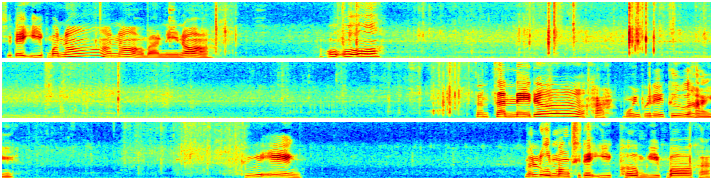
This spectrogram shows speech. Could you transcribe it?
สิได้อีกบ่เนาะเนาะบ้านนี้เนาะ โอ้โอ้โอ้สันๆในเด้อค่ะ มุ้ยเพื่อได้ถือให้ถือเองมาลุ้นมองสิได้อีกเพิ่มอีกบ่ค่ะ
